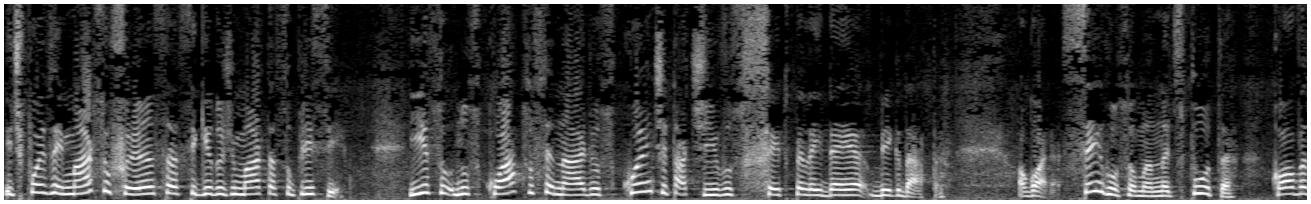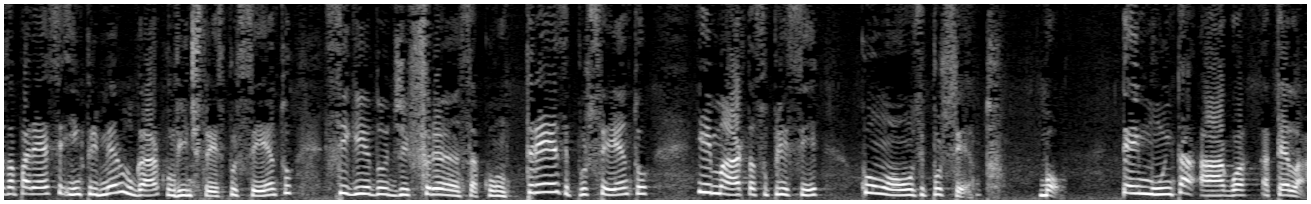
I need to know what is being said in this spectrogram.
e depois vem Márcio França, seguido de Marta Suplicy. Isso nos quatro cenários quantitativos feitos pela ideia Big Data. Agora, sem Russomano na disputa, Covas aparece em primeiro lugar com 23%, seguido de França com 13% e Marta Suplicy com 11%. Bom, tem muita água até lá.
